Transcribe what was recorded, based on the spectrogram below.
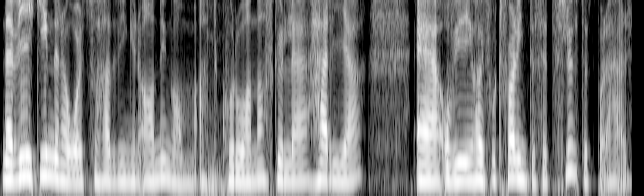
när vi gick in i det här året så hade vi ingen aning om att corona skulle härja eh, och vi har ju fortfarande inte sett slutet på det här.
